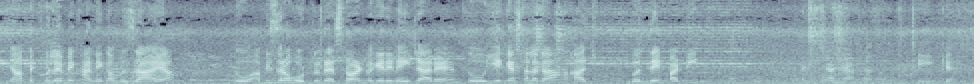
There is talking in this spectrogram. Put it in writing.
यहाँ पे खुले में खाने का मज़ा आया। तो अभी ज़रा होटल रेस्टोरेंट वगैरह नहीं जा रहे हैं। तो ये कैसा लगा आज बर्थडे पार्टी अच्छा। ठीक है।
